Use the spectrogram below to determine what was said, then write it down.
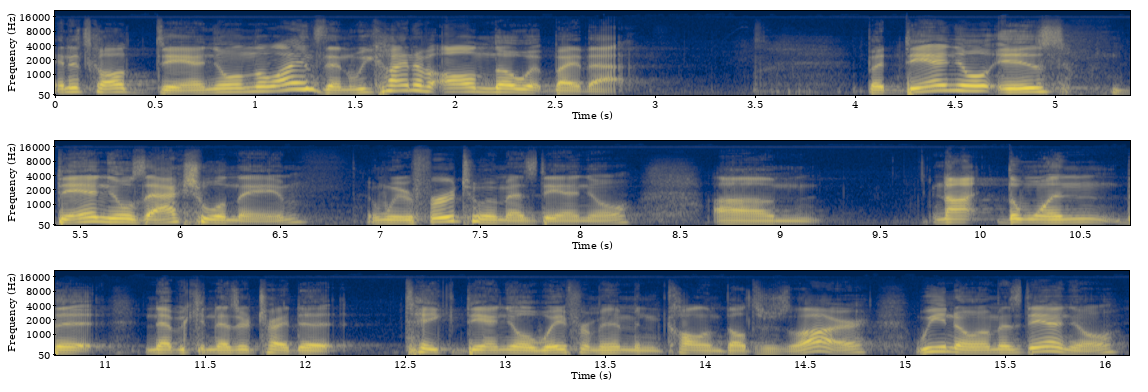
and it's called Daniel in the lion's den. We kind of all know it by that. But Daniel is Daniel's actual name, and we refer to him as Daniel, um, not the one that Nebuchadnezzar tried to take Daniel away from him and call him Belteshazzar. We know him as Daniel.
